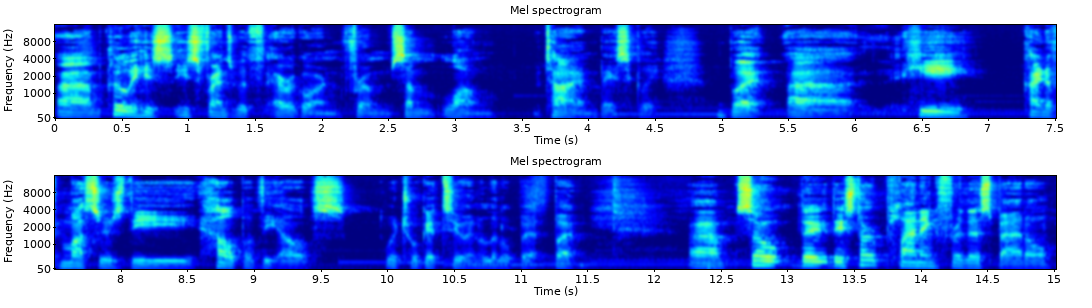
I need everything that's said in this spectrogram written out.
um, clearly he's he's friends with Aragorn from some long time, basically. But uh, he kind of musters the help of the elves, which we'll get to in a little bit. But um, so they they start planning for this battle,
